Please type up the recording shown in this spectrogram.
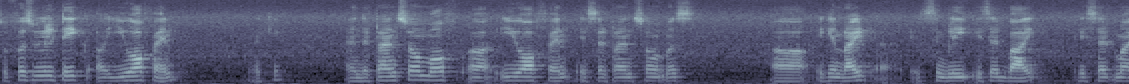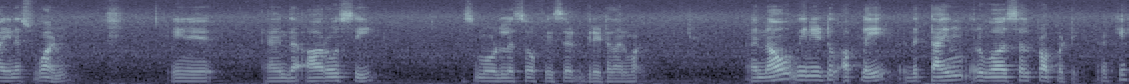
so first we will take u of n okay? And the transform of uh, u of n is a transform is uh, you can write uh, simply z by z minus 1 in a, and the ROC is modulus of z greater than 1 and now we need to apply the time reversal property okay?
